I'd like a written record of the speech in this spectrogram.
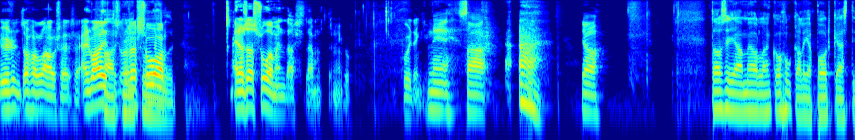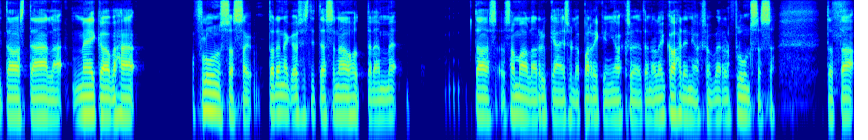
yhdyn tuohon lauseeseen. En valitettavasti osaa, suom... en osaa suomentaa sitä, mutta niinku, kuitenkin. Niin, saa... Joo, Tosiaan me ollaan Kohukalja podcasti taas täällä. Meikä on vähän flunssassa. Todennäköisesti tässä nauhoittelemme taas samalla rykäisyllä parikin jaksoa, joten olen kahden jakson verran flunssassa. Tota,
